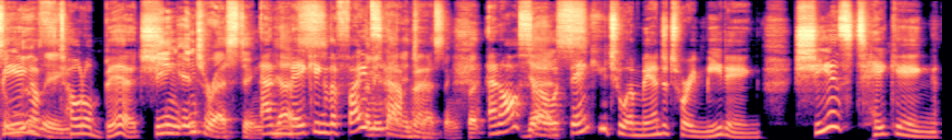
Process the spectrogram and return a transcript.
being a total bitch Being interesting and yes. making the fights I mean, happen. interesting, but And also, Yes. thank you to Amanda Tori Meating. She is taking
